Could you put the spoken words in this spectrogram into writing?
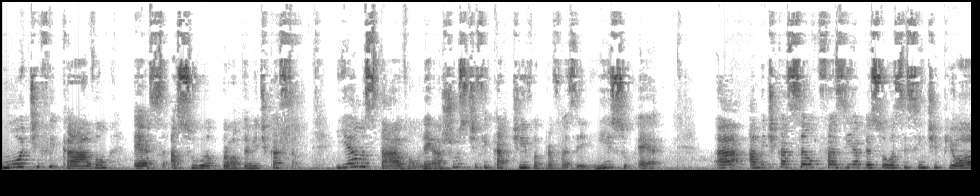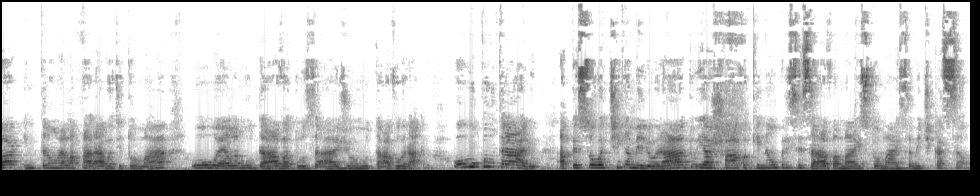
modificavam essa a sua própria medicação. E elas estavam, né, a justificativa para fazerem isso era a, a medicação fazia a pessoa se sentir pior, então ela parava de tomar, ou ela mudava a dosagem ou mudava o horário. Ou o contrário, a pessoa tinha melhorado e achava que não precisava mais tomar essa medicação.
